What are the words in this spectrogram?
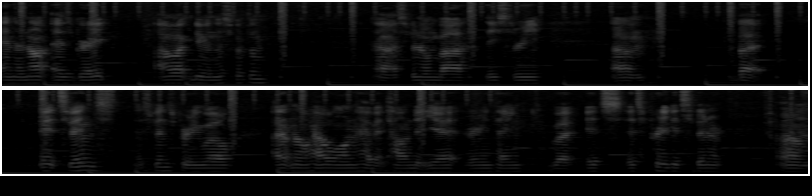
and they're not as great. I like doing this with them. Uh, by these three. Um, but it spins, it spins pretty well. I don't know how long, I haven't timed it yet or anything, but it's it's a pretty good spinner. Um,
